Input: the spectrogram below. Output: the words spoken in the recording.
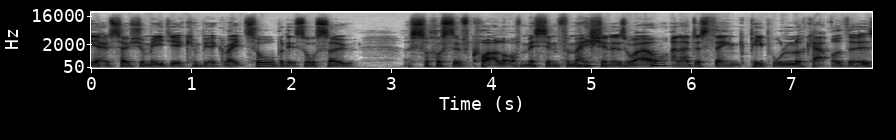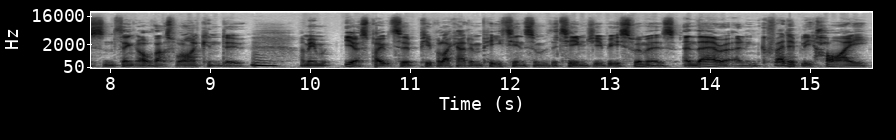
you know, social media can be a great tool, but it's also a source of quite a lot of misinformation as well. Mm. And I just think people look at others and think, oh, that's what I can do. Mm. I mean, yeah, I spoke to people like Adam Peaty and some of the Team GB swimmers, and they're at an incredibly high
